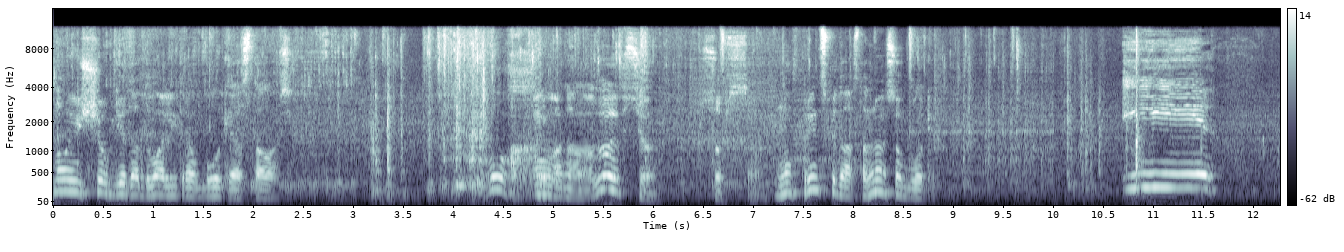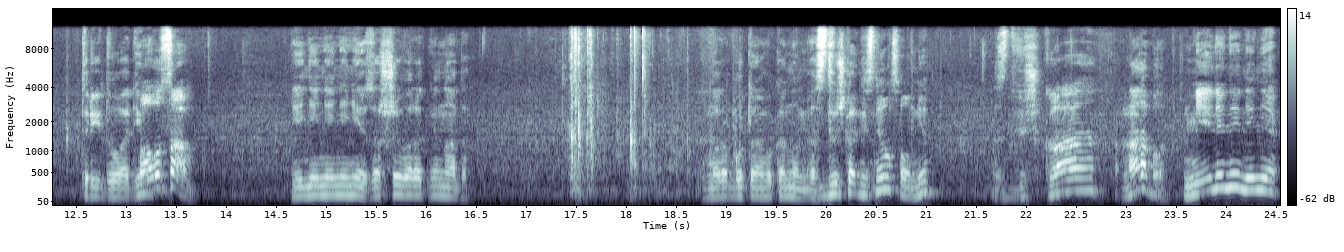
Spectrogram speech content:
Ну, еще где-то 2 литра в блоке осталось. Ух, Вот ебануло. оно. Ну и все, собственно. Ну, в принципе, да, остальное все в блоке. И 3, 2, 1. по усам. Не-не-не-не, за шиворот не надо. Мы работаем в экономии. А с движка не снялся он, нет? С движка надо было? Не-не-не-не-не.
